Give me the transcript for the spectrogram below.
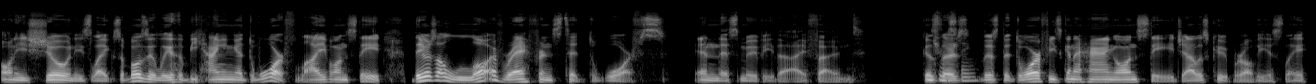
on his show, and he's like, supposedly he'll be hanging a dwarf live on stage. There's a lot of reference to dwarfs in this movie that I found. Because there's there's the dwarf he's going to hang on stage, Alice Cooper, obviously.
